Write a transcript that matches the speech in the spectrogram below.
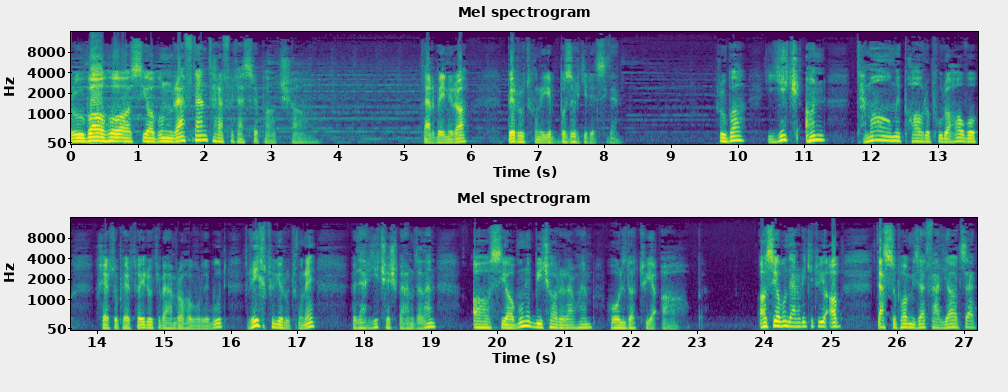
روباه و آسیابون رفتن طرف قصر پادشاه. در بین راه به رودخونه بزرگی رسیدن. روباه یک آن تمام پار و پوره ها و خرت و پرتایی رو که به همراه آورده بود ریخت توی رودخونه و در یه چشم هم زدن آسیابون بیچاره رو هم هل داد توی آب. آسیابون در حالی که توی آب دست و پا می‌زد فریاد زد.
